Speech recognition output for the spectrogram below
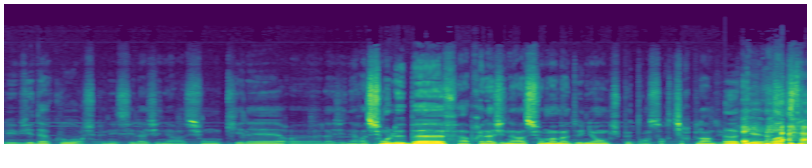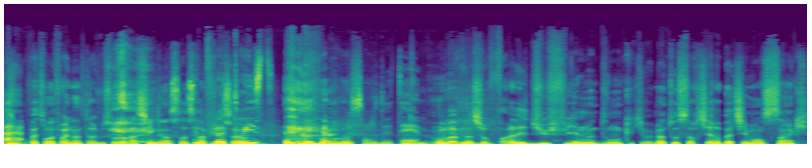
Euh. Olivier Dacour, je connaissais la génération Keller, euh, la génération Leboeuf, après la génération Mamadou Niang, je peux t'en sortir plein. Du Ok. ouais. En fait, on va faire une interview sur le Racing. hein, ça sera plus ça. twist. On change de thème. On va bien sûr parler du film donc qui va bientôt sortir, Bâtiment 5,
